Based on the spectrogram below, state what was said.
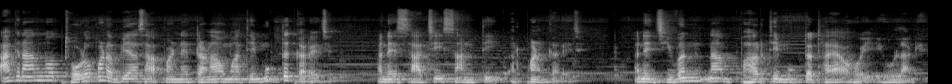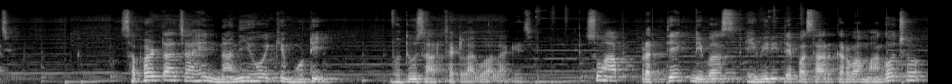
આ જ્ઞાનનો થોડો પણ અભ્યાસ આપણને તણાવમાંથી મુક્ત કરે છે અને સાચી શાંતિ અર્પણ કરે છે અને જીવનના ભારથી મુક્ત થયા હોય એવું લાગે છે. સફળતા ચાહે નાની હોય કે મોટી, વધુ સાર્થક લાગવા લાગે છે. શું આપ પ્રત્યેક દિવસ એવી રીતે પસાર કરવા માંગો છો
